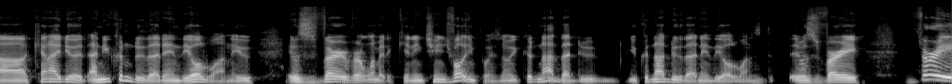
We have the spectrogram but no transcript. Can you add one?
uh, can I do it?" And you couldn't do that in the old one. You it was very very limited. Can you change volume points? No, you could not that do. You could not do that in the old ones. It was very very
